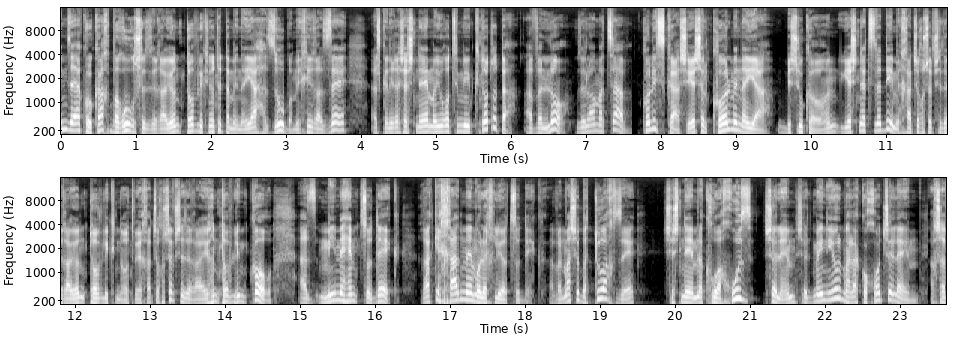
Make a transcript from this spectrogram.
אם זה היה כל כך ברור שזה רעיון טוב לקנות את המניה הזו במחיר הזה, אז כנראה ששניהם היו רוצים לקנות אותה. אבל לא, זה לא המצב. כל עסקה שיש על כל מניה בשוק ההון, יש שני צדדים, אחד שחושב שזה רעיון טוב לקנות ואחד שחושב שזה רעיון טוב למכור. אז מי מהם צודק? רק אחד מהם הולך להיות צודק. אבל מה שבטוח זה ששניהם לקחו אחוז שלם של דמי ניהול מהלקוחות שלהם. עכשיו,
